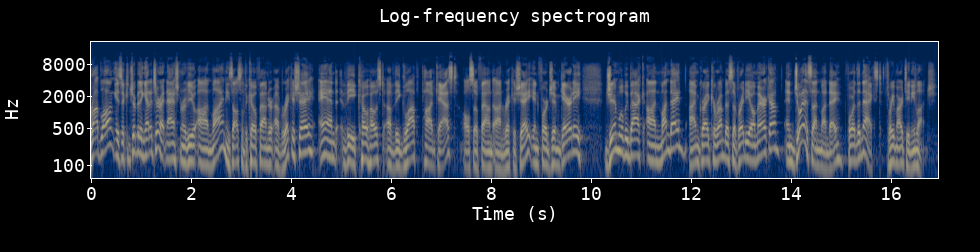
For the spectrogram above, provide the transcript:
Rob Long is a contributing editor at National Review Online. He's also the co founder of Ricochet and the co host of the GLOP podcast, also found on Ricochet. In for Jim Geraghty. Jim will be back on Monday. I'm Greg Corombos of Radio America, and join us on Monday for the next Three Martini Lunch.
